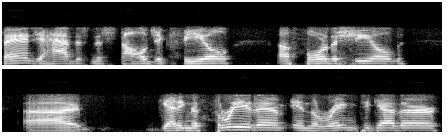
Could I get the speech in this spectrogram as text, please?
fans, you have this nostalgic feel uh, for the Shield. Uh, getting the three of them in the ring together,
